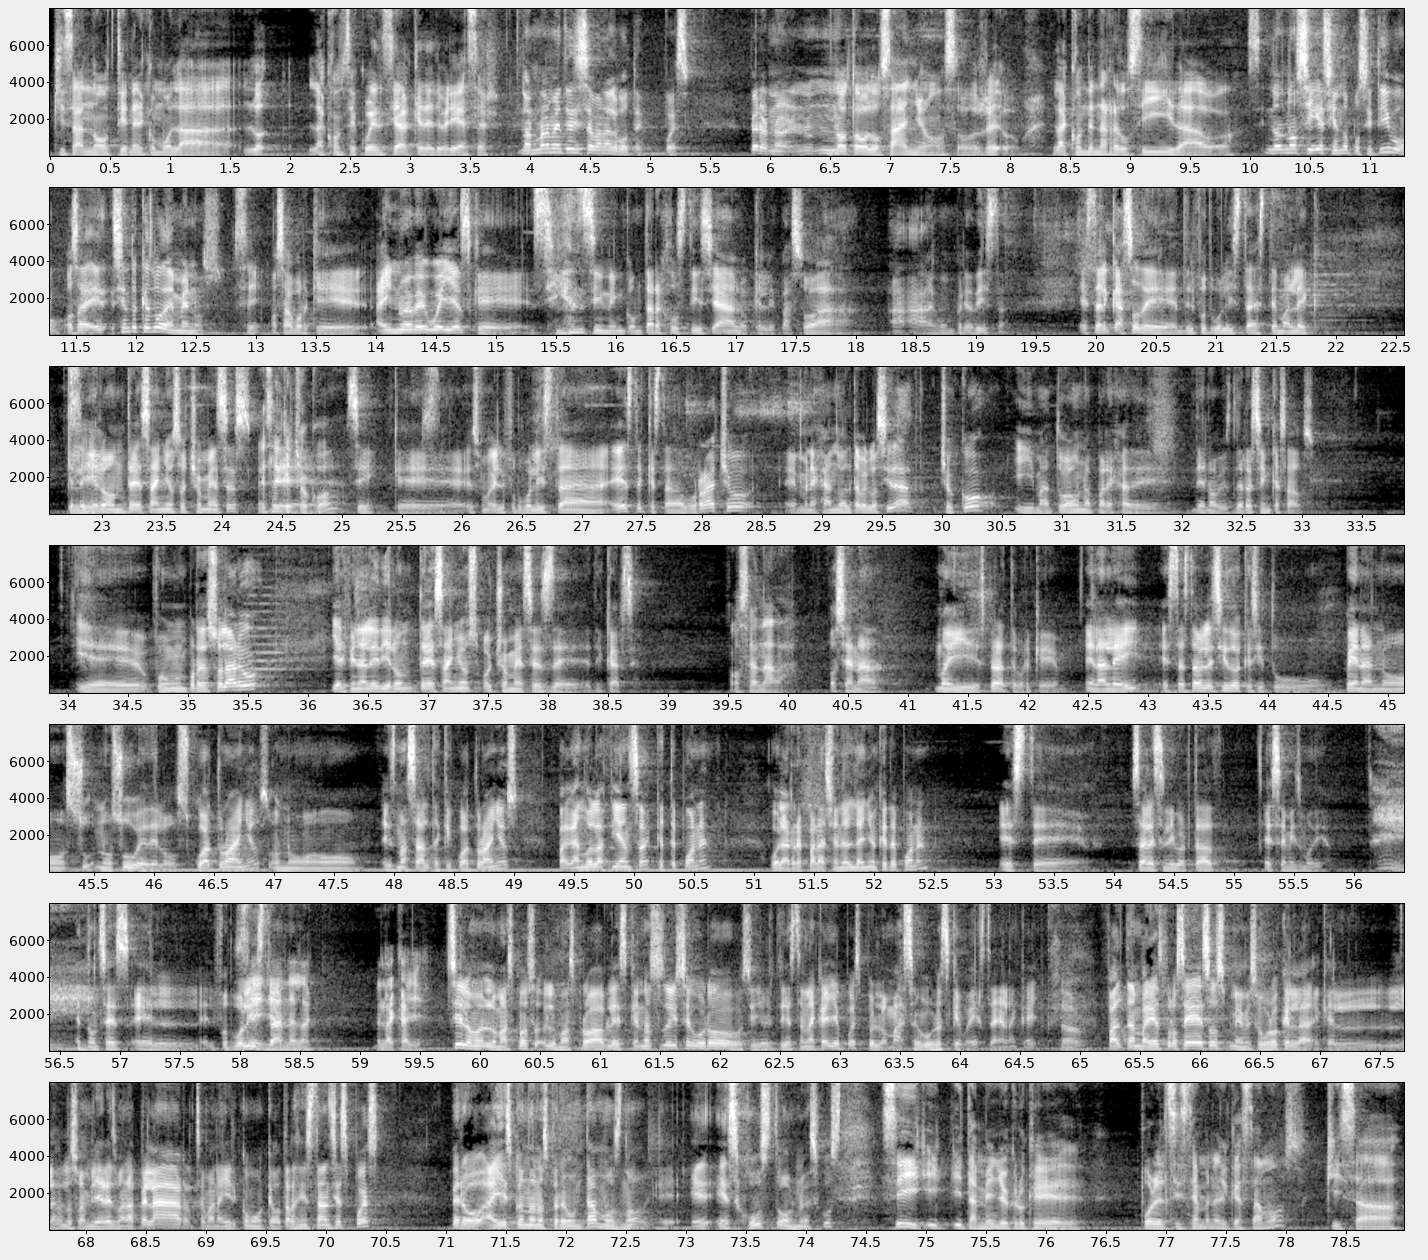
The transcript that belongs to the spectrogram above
quizá no tiene como la, lo- la consecuencia que debería ser. Normalmente sí se van al bote, pues. Pero no, no, No todos los años, o re- la condena reducida, o... no, no sigue siendo positivo. O sea, eh, siento que es lo de menos. Sí. O sea, porque hay nueve güeyes que siguen sin encontrar justicia a lo que le pasó a, a- a algún periodista. Está el caso de- del futbolista este Malek, que le Sí. dieron tres años, ocho meses. ¿Es el que chocó? Sí, que es el futbolista este que estaba borracho, eh, manejando a alta velocidad, chocó y mató a una pareja de, de novios, de recién casados. Y, eh, fue un proceso largo y al final le dieron tres años, ocho meses de, de cárcel. O sea, nada. O sea, nada. No, y espérate, porque en la ley está establecido que si tu pena no, su- no sube de los cuatro años o no es más alta que cuatro años, pagando la fianza que te ponen o la reparación del daño que te ponen, este, sales en libertad ese mismo día. Entonces, el, el Sí, futbolista... ya en la, en la calle. Sí, lo, lo más, lo más probable es que no estoy seguro si ahorita ya está en la calle, pues, pero lo más seguro es que vaya a estar en la calle. Claro. Faltan varios procesos, me aseguro que, la- que el- los familiares van a apelar, se van a ir como que a otras instancias, pues. Pero ahí es cuando nos preguntamos, ¿no? ¿E- ¿Es justo o no es justo? Sí, y, y también yo creo que por el sistema en el que estamos, quizá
